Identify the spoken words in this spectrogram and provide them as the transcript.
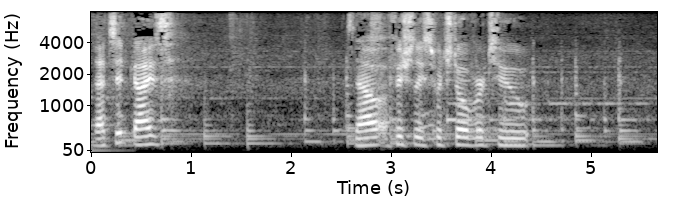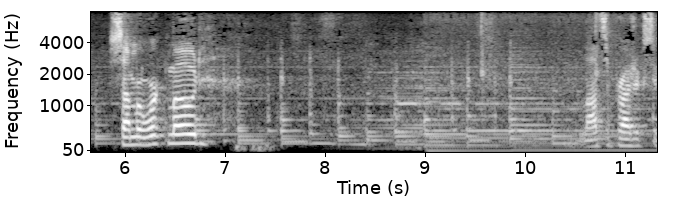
that's it, guys. It's now officially switched over to summer work mode. Lots of projects to,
